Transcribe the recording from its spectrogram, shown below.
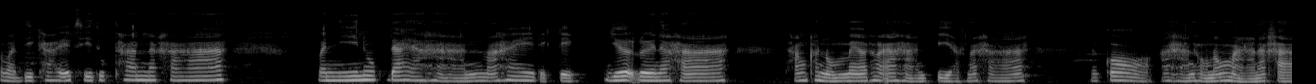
สวัสดีค่ะ FC ทุกท่านนะคะ วันนี้นุกได้อาหารมาให้เด็กๆเยอะเลยนะคะ ทั้งขนมแมวทั้งอาหารเปียกนะคะ แล้วก็อาหารของน้องหมานะคะ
